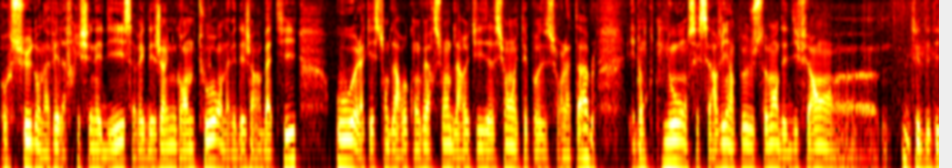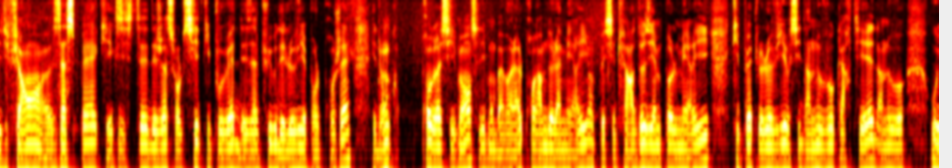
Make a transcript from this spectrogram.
au sud, on avait la friche Enedis avec déjà une grande tour, on avait déjà un bâti, où la question de la reconversion, de la réutilisation était posée sur la table. Et donc nous, on s'est servi un peu justement des différents, euh, des, différents aspects qui existaient déjà sur le site, qui pouvaient être des appuis ou des leviers pour le projet. Et donc progressivement, on s'est dit, bon ben voilà, le programme de la mairie, on peut essayer de faire un deuxième pôle mairie, qui peut être le levier aussi d'un nouveau quartier, d'un nouveau, où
